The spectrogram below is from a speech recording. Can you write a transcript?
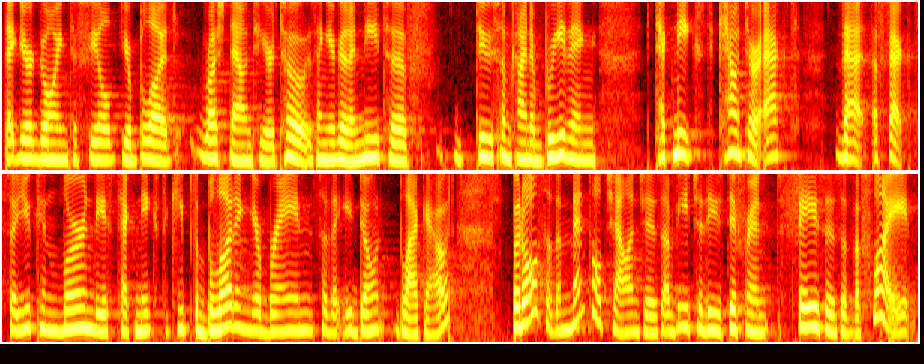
that you're going to feel your blood rush down to your toes and you're going to need to f- do some kind of breathing techniques to counteract that effect. So you can learn these techniques to keep the blood in your brain so that you don't black out. But also the mental challenges of each of these different phases of the flight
